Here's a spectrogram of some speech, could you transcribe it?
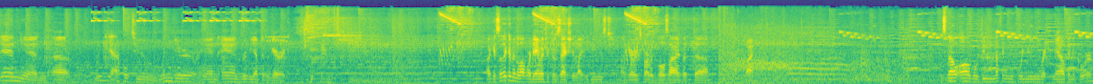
Dinian, uh, ruby apple to Windir and and ruby apple to Garrick. okay, so there could have been a lot more damage if it was actually light infused on Garrick's part with the bullseye, but uh, fine. The spell all will do nothing for you right now, Pendant Core.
